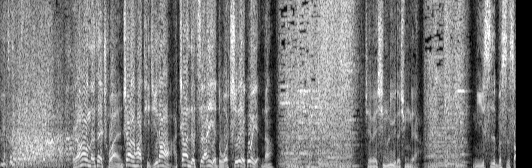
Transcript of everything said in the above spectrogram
然后呢再穿，这样的话体积大，蘸的自然也多，吃的也过瘾呢。”这位姓绿的兄弟，你是不是傻？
